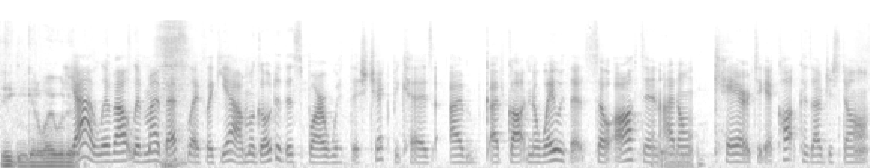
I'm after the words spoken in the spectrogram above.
He can get away with it. yeah, live out, live my best life. Like, yeah, I'm gonna go to this bar with this chick because I've I've gotten away with it so often. I don't care to get caught because I just don't.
